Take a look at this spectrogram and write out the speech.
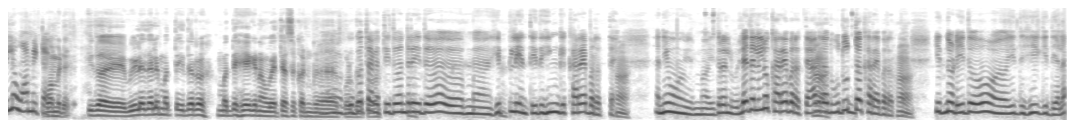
ಇಲ್ಲ ವಾಮಿಟ್ ವಾಮಿಟ್ ಈಗ ವೀಳ್ಯದೆಲೆ ಮತ್ತೆ ಇದರ ಮಧ್ಯೆ ಹೇಗೆ ನಾವು ವ್ಯತ್ಯಾಸ ಕಂಡು ಗೊತ್ತಾಗುತ್ತೆ. ಇದು ಅಂದ್ರೆ ಇದು ಮ, ಹಿಪ್ಲಿ ಅಂತ ಇದು ಹಿಂಗೆ ಕರೆ ಬರುತ್ತೆ. ಹಾ. ನೀವು ಇದರಲ್ಲಿ ವಿಳ್ಯದಲ್ಲೂ ಕರೆ ಬರುತ್ತೆ ಆದ್ರೆ ಅದು ಉದುದ್ದ ಕರೆ ಬರುತ್ತೆ. ಹಾಂ. ಇದು ನೋಡಿ ಇದು ಇದು ಹೀಗಿದೆಯಲ್ಲ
